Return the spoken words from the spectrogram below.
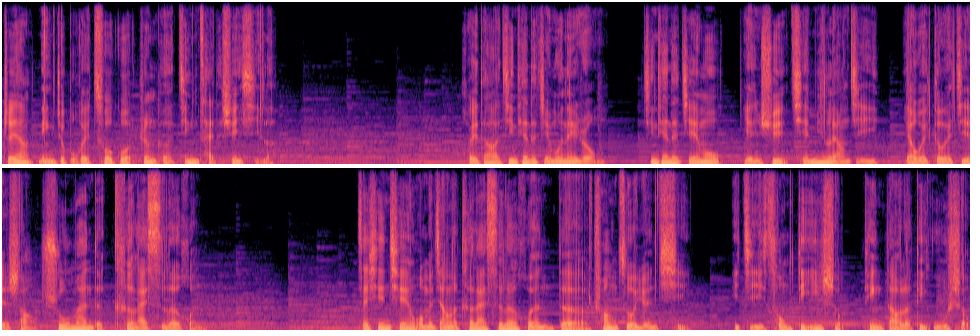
这样您就不会错过任何精彩的讯息了。回到今天的节目内容，今天的节目延续前面两集。要为各位介绍舒曼的《克莱斯勒魂》。在先前，我们讲了克莱斯勒魂的创作缘起，以及从第一首听到了第五首。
